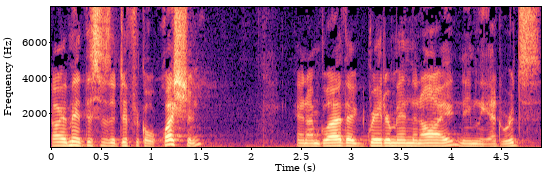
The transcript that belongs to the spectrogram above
Now, I admit this is a difficult question and I'm glad that greater men than I, namely Edwards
